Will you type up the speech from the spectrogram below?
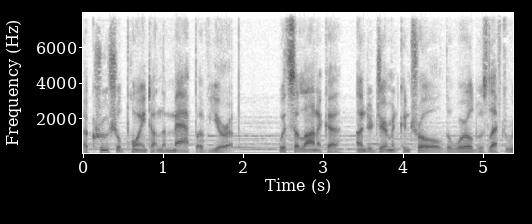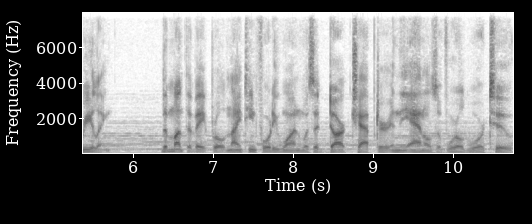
a crucial point on the map of Europe. With Salonika under German control, the world was left reeling. The month of April 1941 was a dark chapter in the annals of World War II.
